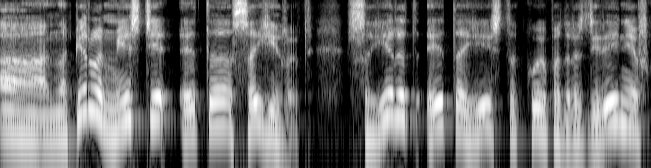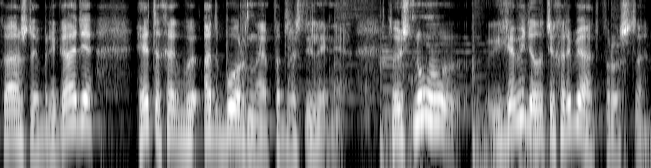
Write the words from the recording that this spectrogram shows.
а на первом месте это Саирет. Саирет – это есть такое подразделение в каждой бригаде. Это как бы отборное подразделение. То есть, ну, я видел этих ребят просто.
